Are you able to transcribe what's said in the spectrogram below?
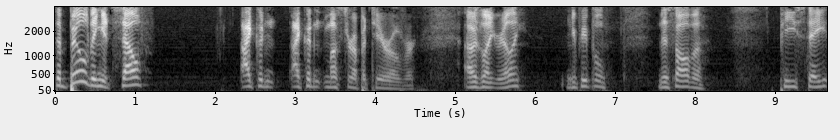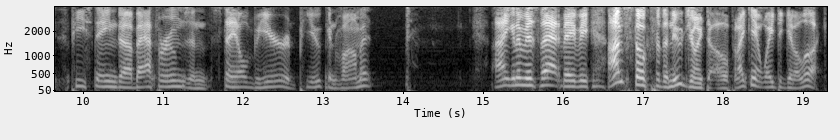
The building itself, I couldn't I couldn't muster up a tear over. I was like, really, you people miss all the pee stain pee stained uh, bathrooms and stale beer and puke and vomit. I ain't gonna miss that, baby. I'm stoked for the new joint to open. I can't wait to get a look.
